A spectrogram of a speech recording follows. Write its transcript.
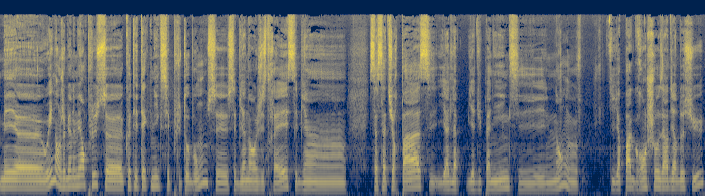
Mais euh, oui, non, j'ai bien aimé. En plus, euh, côté technique, c'est plutôt bon. C'est c'est bien enregistré. C'est bien. Ça sature pas. Il y, a de la... il y a du panning. C'est. Non, euh, il n'y a pas grand chose à redire dessus.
